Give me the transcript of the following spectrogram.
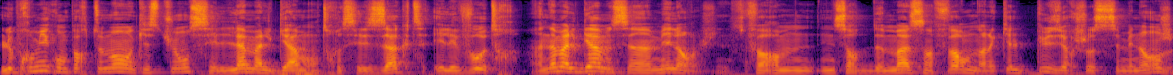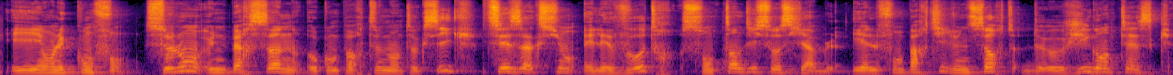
Le premier comportement en question, c'est l'amalgame entre ses actes et les vôtres. Un amalgame, c'est un mélange, une, forme, une sorte de masse informe dans laquelle plusieurs choses se mélangent et on les confond. Selon une personne au comportement toxique, ses actions et les vôtres sont indissociables et elles font partie d'une sorte de gigantesque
